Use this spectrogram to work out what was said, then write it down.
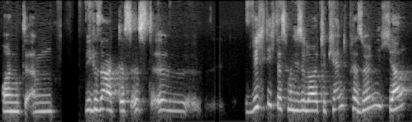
Und ähm, wie gesagt, das ist äh, wichtig, dass man diese Leute kennt, persönlich, ja.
